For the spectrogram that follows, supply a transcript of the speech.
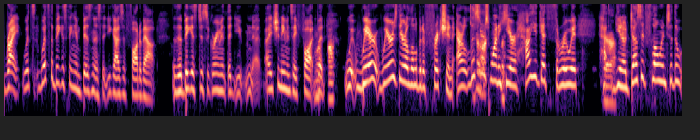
Right. What's what's the biggest thing in business that you guys have fought about? The biggest disagreement that you I shouldn't even say fought, but Uh, where where is there a little bit of friction? Our listeners want to hear how you get through it. How, Yeah. You know, does it flow into the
